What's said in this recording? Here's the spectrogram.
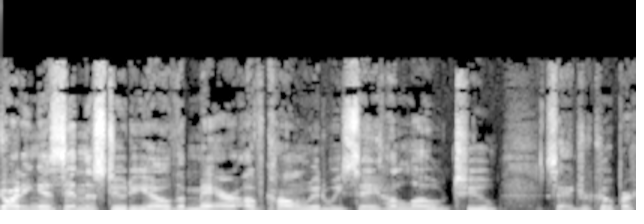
Joining us in the studio, the mayor of Collingwood, we say hello to Sandra Cooper.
